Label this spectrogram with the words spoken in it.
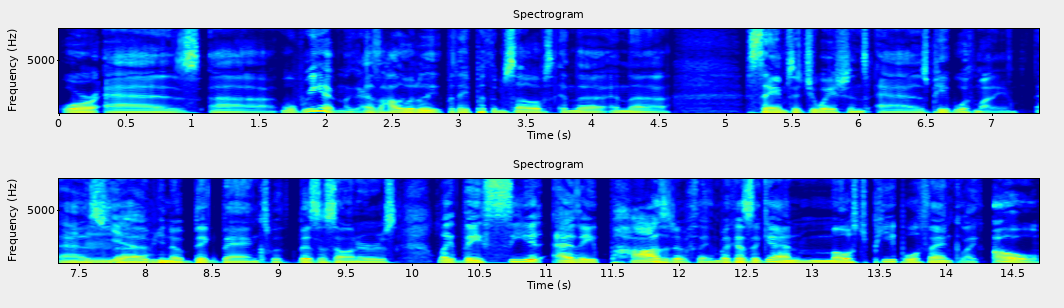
or as uh well again like as a Hollywood elite, but they put themselves in the in the same situations as people with money, as Yeah. uh, you know, big banks with business owners. Like they see it as a positive thing because again, most people think like, oh,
